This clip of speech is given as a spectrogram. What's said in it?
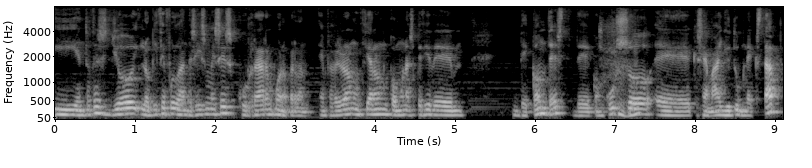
Y entonces yo lo que hice fue durante seis meses currar, bueno, perdón, en febrero anunciaron como una especie de, de contest, de concurso que se llamaba YouTube Next Up,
